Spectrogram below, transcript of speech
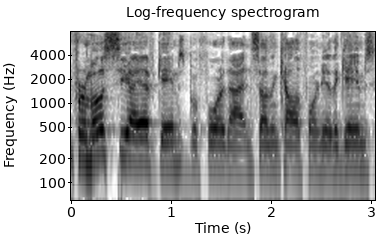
for most CIF games before that in Southern California, the games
